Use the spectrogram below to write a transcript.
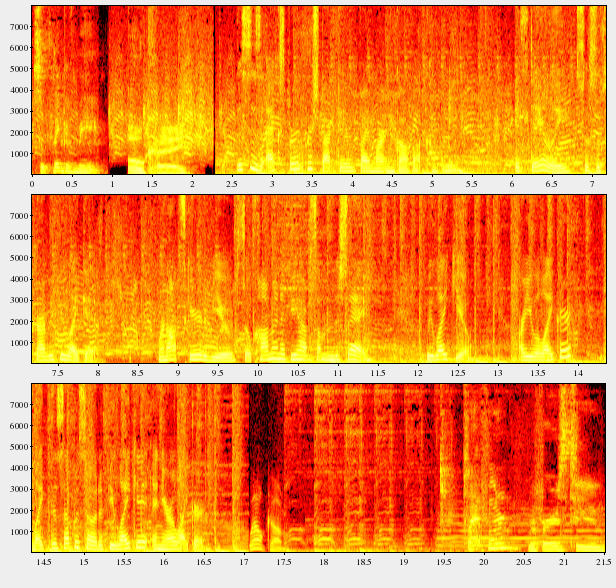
So think of me. Okay. This is Expert Perspective by Martin Gawlak Company. It's daily, so subscribe if you like it. We're not scared of you, so comment if you have something to say. We like you. Are you a liker? Like this episode if you like it and you're a liker. Welcome. Platform refers to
